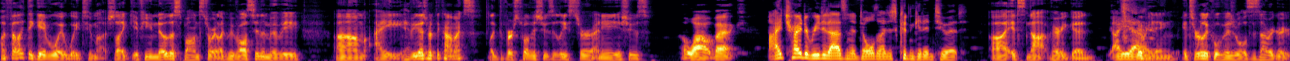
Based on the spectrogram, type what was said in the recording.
I felt like they gave away way too much. Like if you know the Spawn story, like we've all seen the movie. Um, I have you guys read the comics, like the first twelve issues at least, or any issues? A while back. I tried to read it as an adult, and I just couldn't get into it. Uh, it's not very good I yeah. writing. It's really cool visuals. It's not very great,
